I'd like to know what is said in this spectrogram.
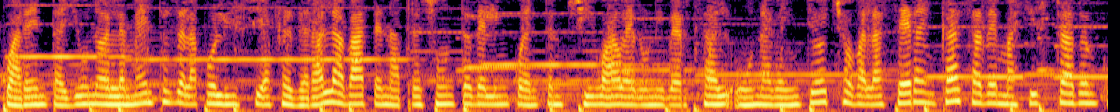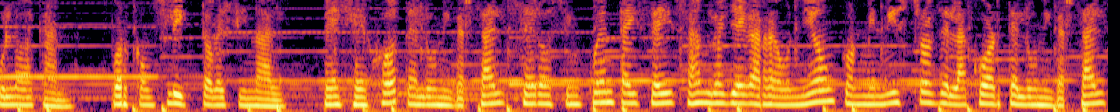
041 elementos de la Policía Federal abaten a presunto delincuente en Chihuahua. El Universal una 28 balacera en casa de magistrado en Culoacán, por conflicto vecinal. PGJ El Universal 056 Anglo llega a reunión con ministros de la Corte El Universal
